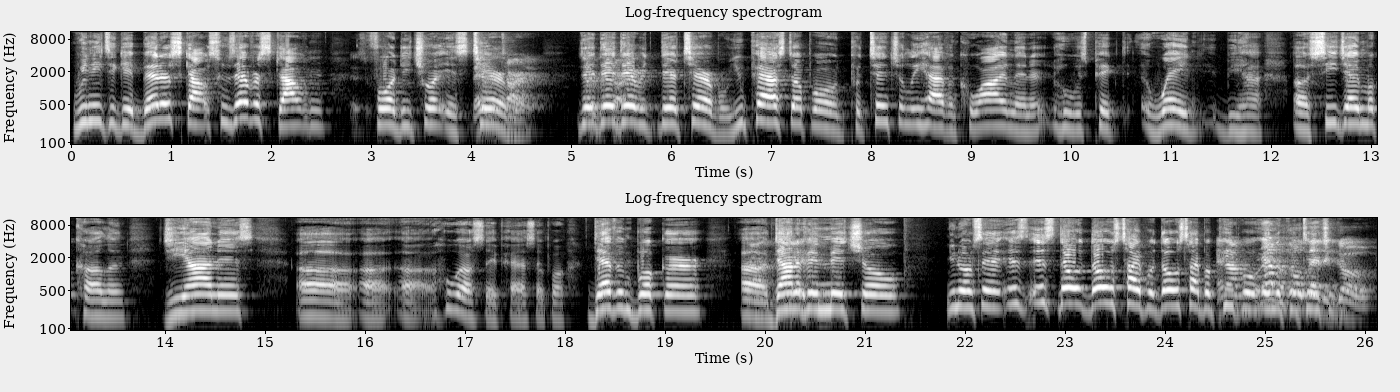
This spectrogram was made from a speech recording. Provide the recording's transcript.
We need to get better scouts. Who's ever scouting for Detroit is They're terrible. They're, They're they're, they're, terrible. You passed up on potentially having Kawhi Leonard, who was picked way behind, uh, CJ McCollum, Giannis, uh, uh, uh, who else they passed up on? Devin Booker, uh, Donovan Mitchell. You know what I'm saying? It's, it's those, those type of those type of people in the gonna let it potential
